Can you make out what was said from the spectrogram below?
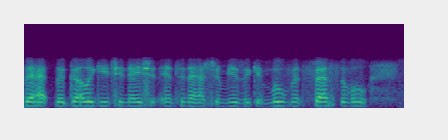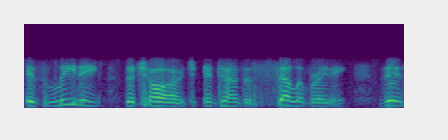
that the Gullah Geechee Nation International Music and Movement Festival is leading the charge in terms of celebrating this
